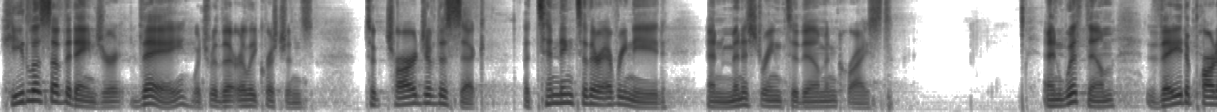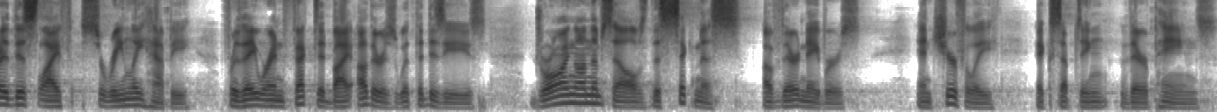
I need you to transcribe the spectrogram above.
Heedless of the danger, they, which were the early Christians, took charge of the sick, attending to their every need and ministering to them in Christ. And with them, they departed this life serenely happy, for they were infected by others with the disease, drawing on themselves the sickness of their neighbors, and cheerfully accepting their pains.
